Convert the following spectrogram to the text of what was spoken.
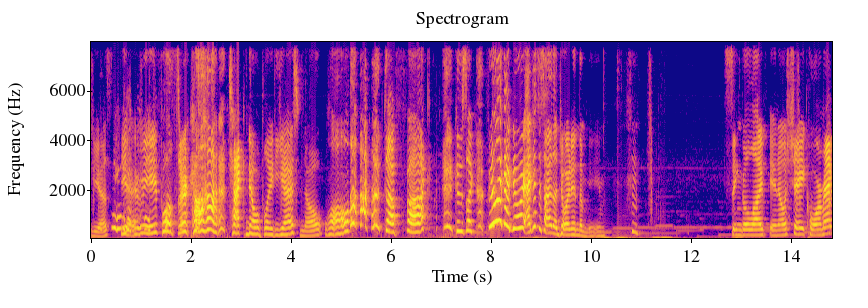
Yes. Yeah, me. Full circle. Technoblade. Yes. No. Lol. the fuck? Because it's like, feel like I do it. I just decided to join in the meme. Single life in O'Shea Cormac.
